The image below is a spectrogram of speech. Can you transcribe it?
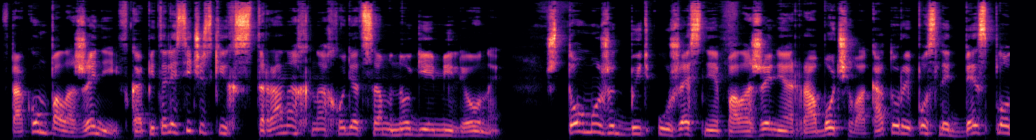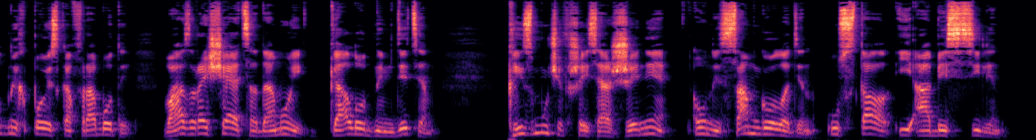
В таком положении в капиталистических странах находятся многие миллионы, что может быть ужаснее положения рабочего, который после бесплодных поисков работы возвращается домой к голодным детям, к измучившейся жене, он и сам голоден, устал и обессилен.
